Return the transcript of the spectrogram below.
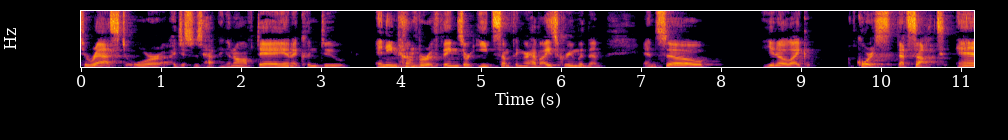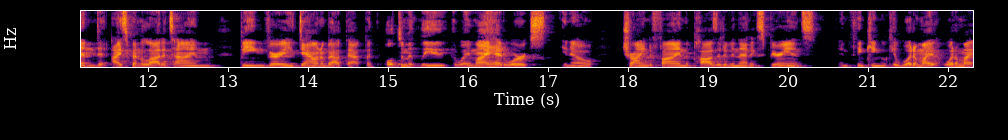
to rest or I just was having an off day and I couldn't do any number of things or eat something or have ice cream with them. And so, you know, like, of course, that sucked. And I spent a lot of time being very down about that. But ultimately, the way my head works, you know, trying to find the positive in that experience and thinking, okay, what am I, what am I,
